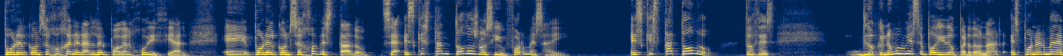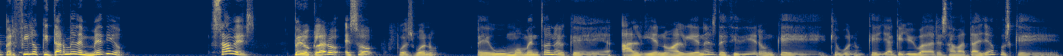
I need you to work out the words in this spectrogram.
por el Consejo General del Poder Judicial, eh, por el Consejo de Estado. O sea, es que están todos los informes ahí. Es que está todo. Entonces, lo que no me hubiese podido perdonar es ponerme de perfil o quitarme de en medio. ¿Sabes? Pero claro, eso, pues bueno, eh, hubo un momento en el que alguien o alguienes decidieron que, bueno, que ya que yo iba a dar esa batalla, pues que,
